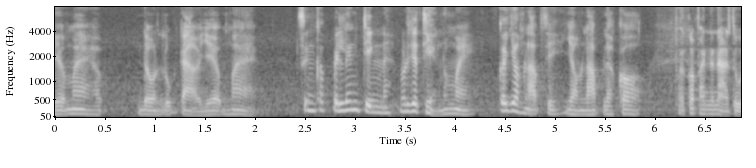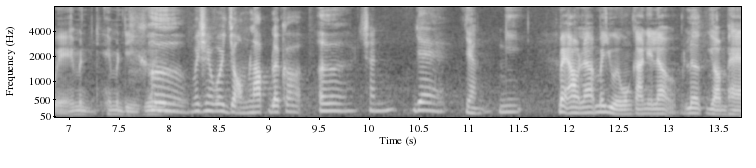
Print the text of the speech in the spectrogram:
เยอะมากครับ โดนลุกดาวเยอะมาก ซึ่งก็เป็นเรื่องจริงนะไม่รู้จะเถียงทำไม ก็ยอมรับสิยอมรับแล้วก็ แล้วก็พัฒนาตัวเองให้มันให้มันดีขึ้น เออ ไม่ใช่ว่ายอมรับแล้วก็ เออ ฉันแย่อย่างงี้ไม่เอาแล้วไม่อยู่ในวงการนี้แล้วเลิกยอมแพ้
